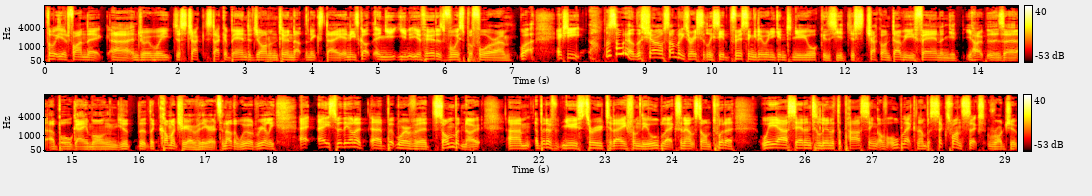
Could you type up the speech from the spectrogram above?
thought you'd find that uh, enjoyable. He just chuck, stuck a bandage on and turned up the next day, and he's got and you, you have heard his voice before. Um, well, actually, was somebody on the show? Somebody's recently said first thing you do when you get into New York is you just chuck on WFAN and you, you hope there's a, a ball game on. You, the, the commentary over there, it's another world, really. Hey, Smithy, on a, a bit more of a somber note, um, a bit of news through today from the All Blacks announced on Twitter. We are saddened to learn of the passing of All Black number 616, Roger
